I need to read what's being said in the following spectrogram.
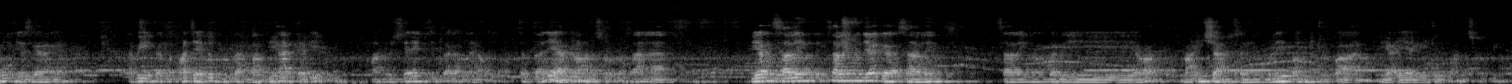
umum ya sekarang ya. Tapi tetap aja itu bukan tabiat dari manusia yang diciptakan oleh Allah. Contohnya ya memang harus berpasangan biar saling saling menjaga saling saling memberi apa? Maisha saling memberi penghidupan biaya kehidupan seperti itu.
